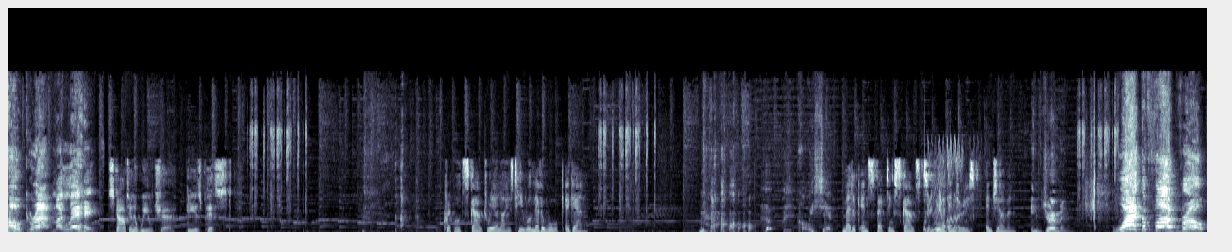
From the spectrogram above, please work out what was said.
Oh crap, my leg! Scout in a wheelchair. He is pissed. Crippled Scout realized he will never walk again. Holy shit. Medic inspecting Scout's severe injuries in German. In German. What the fuck, bro?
